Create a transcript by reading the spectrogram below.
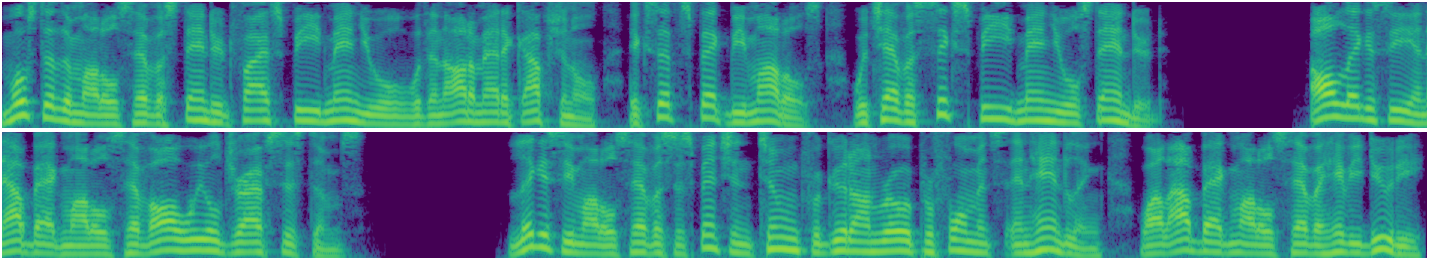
Most other models have a standard 5-speed manual with an automatic optional, except Spec B models, which have a 6-speed manual standard. All Legacy and Outback models have all-wheel drive systems. Legacy models have a suspension tuned for good on-road performance and handling, while Outback models have a heavy-duty,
